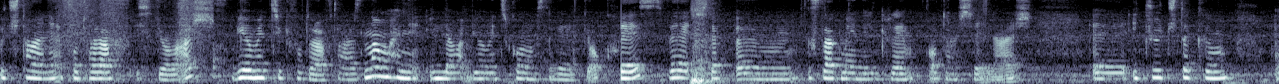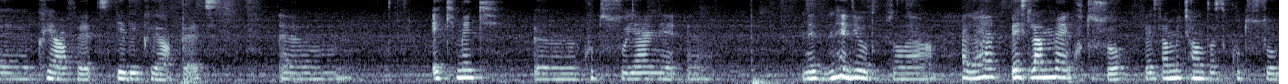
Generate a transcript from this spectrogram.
3 tane fotoğraf istiyorlar. Biyometrik fotoğraf tarzında ama hani illa biyometrik olmasına gerek yok. Bez ve işte ıslak mendil krem o tarz şeyler. 2-3 takım e, kıyafet, yedek kıyafet. E, ekmek e, kutusu yani e, ne, ne diyorduk biz ona ya? Yani, beslenme kutusu, beslenme çantası kutusu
